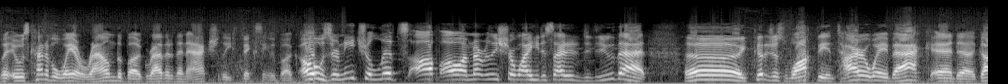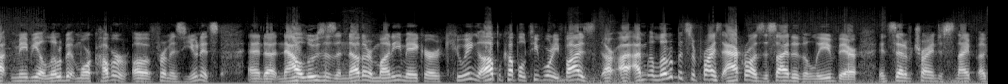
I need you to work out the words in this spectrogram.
but it was kind of a way around the bug rather than actually fixing the bug. Oh, Zernitra lifts off. Oh, I'm not really sure why he decided to do that. Uh, he could have just walked the entire way back and uh, got maybe a little bit more cover uh, from his units, and uh, now loses another moneymaker, queuing up a couple of T-45s. I'm a little bit surprised Akros decided to leave there instead of trying to snipe a,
